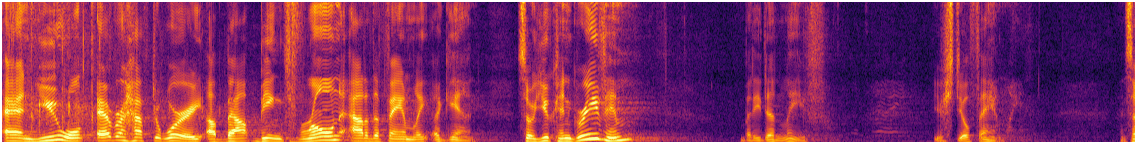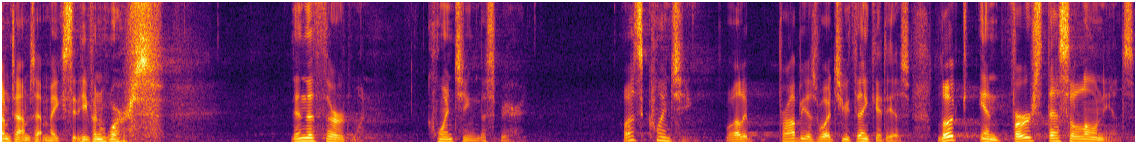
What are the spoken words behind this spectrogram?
and you won't ever have to worry about being thrown out of the family again. So you can grieve Him, but He doesn't leave. You're still family. And sometimes that makes it even worse. Then the third one, quenching the Spirit. What's quenching? Well, it probably is what you think it is. Look in 1 Thessalonians.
